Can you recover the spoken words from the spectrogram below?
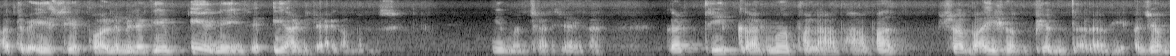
अथवा इससे फल मिलेगा ये नहीं, ये हट जाएगा मन से, ये मन से हट जाएगा। कर्ति कर्म फलाभाव सबाई अभ्यंतर अजम।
